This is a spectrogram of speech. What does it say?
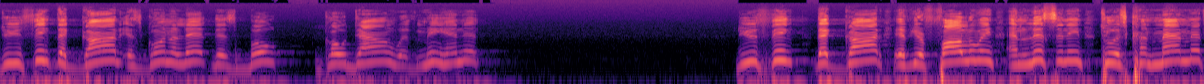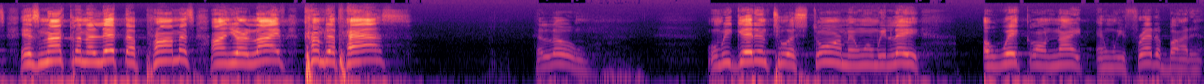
Do you think that God is going to let this boat go down with me in it? Do you think that God, if you're following and listening to his commandments, is not going to let the promise on your life come to pass? Hello. When we get into a storm and when we lay awake all night and we fret about it,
